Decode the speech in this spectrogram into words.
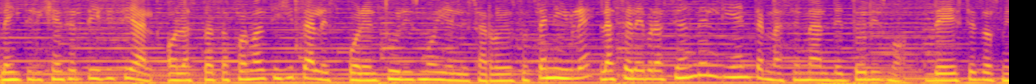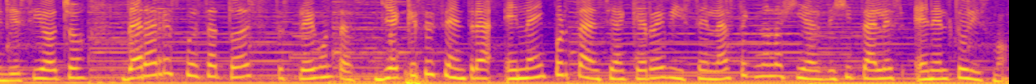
la inteligencia artificial o las plataformas digitales por el turismo y el desarrollo sostenible? La celebración del Día Internacional del Turismo de este 2018 dará respuesta a todas estas preguntas, ya que se centra en la importancia que revisten las tecnologías digitales en el turismo,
